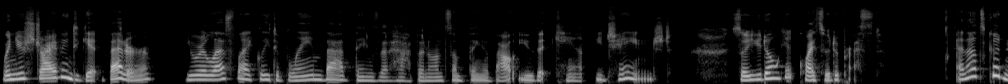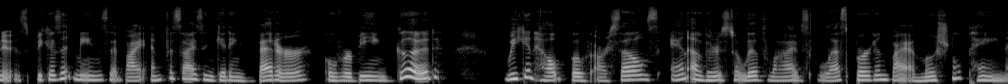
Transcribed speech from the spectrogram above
When you're striving to get better, you are less likely to blame bad things that happen on something about you that can't be changed. So you don't get quite so depressed. And that's good news because it means that by emphasizing getting better over being good, we can help both ourselves and others to live lives less burdened by emotional pain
